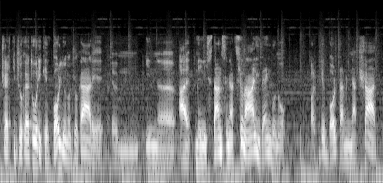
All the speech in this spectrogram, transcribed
certi giocatori che vogliono giocare ehm, in, eh, a- nelle istanze nazionali vengono qualche volta minacciati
